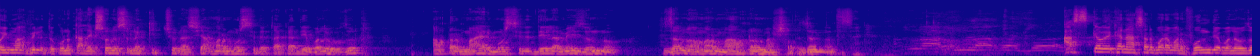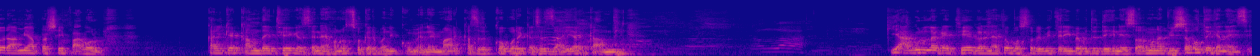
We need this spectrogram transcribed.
ওই মাহফিলে তো কোনো কালেকশন ছিল না, কিচ্ছু না। সে আমার মসজিদে টাকা দিয়ে বলে, হুজুর, আপনার মায়ের মসজিদে দিলাম এই জন্য। যেন আমার মা আপনার মার সাথে জান্নাতে চায় আজকেও এখানে আসার পর আমার ফোন দিয়ে বলে, হুজুর, আমি আপনার সেই পাগল। কালকে কান্দাই থুয়ে গেছেন, এখনও চোখের পানি কমে নাই। মার কাছে, কবরের কাছে যাই আর কান্দি। কি আগুন লাগাই থুয়ে গেলেন? এত বছরের ভিতরে এইভাবে তো দেখিনি। সরমনা পিসাবো তো এখানে আইছে।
